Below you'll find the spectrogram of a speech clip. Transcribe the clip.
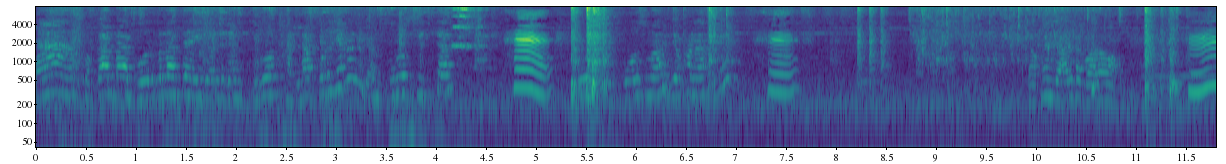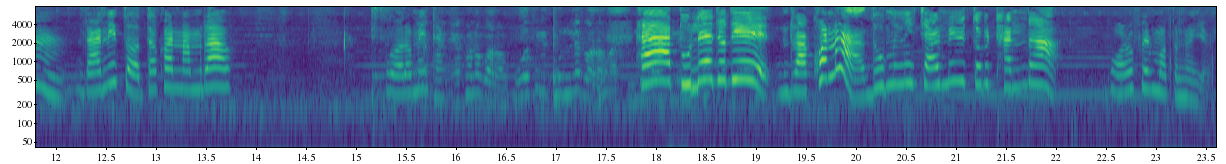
না সকালবেলা ভোরবেলাতে এই জলটা যখন পুরো ঠান্ডা পড়ে যাবে না যখন পুরো শীতকাল হ্যাঁ। পৌষ- পৌষ মাস যখন আসবে হ্যাঁ। তখন জলটা গরম হুম জানি তো তখন আমরা গরমে এখন এখনও গরম কুয়ো থেকে তুললে গরম হ্যাঁ তুলে যদি রাখো না দু মিনিট চার মিনিট তবে ঠান্ডা বরফের মতন হয়ে যাবে।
